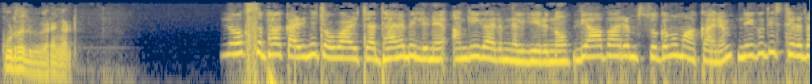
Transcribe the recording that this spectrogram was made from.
കൂടുതൽ വിവരങ്ങൾ. ലോക്സഭ കഴിഞ്ഞ ചൊവ്വാഴ്ച ധനബില്ലിന് അംഗീകാരം നൽകിയിരുന്നു. വ്യാപാരം സുഗമമാക്കാനും നികുതി സ്ഥിരത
